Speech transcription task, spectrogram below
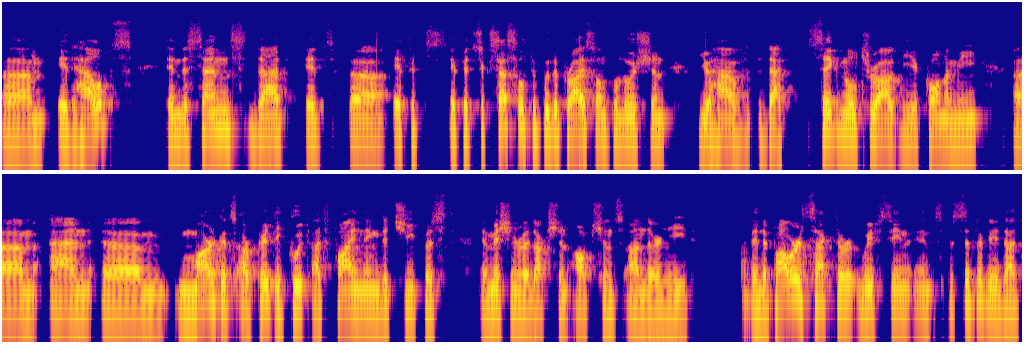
Um, it helps in the sense that it, uh, if it's if it's successful to put a price on pollution, you have that signal throughout the economy, um, and um, markets are pretty good at finding the cheapest emission reduction options underneath. In the power sector, we've seen specifically that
